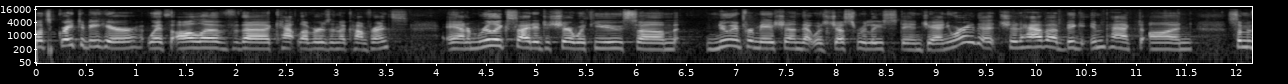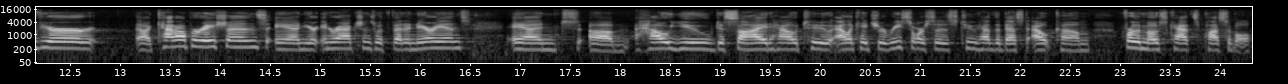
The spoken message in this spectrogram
Well, it's great to be here with all of the cat lovers in the conference. And I'm really excited to share with you some new information that was just released in January that should have a big impact on some of your uh, cat operations and your interactions with veterinarians and um, how you decide how to allocate your resources to have the best outcome for the most cats possible.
